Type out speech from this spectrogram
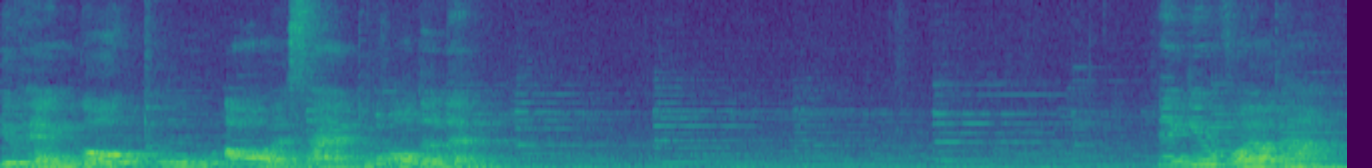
you can go to our website to order them. Thank you for your time.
